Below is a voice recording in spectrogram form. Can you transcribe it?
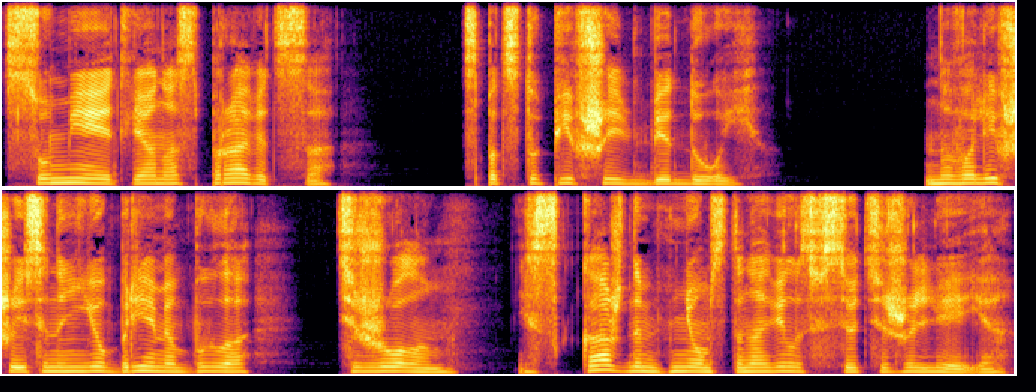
Сумеет ли она справиться с подступившей бедой? Навалившееся на нее бремя было тяжелым, и с каждым днем становилось все тяжелее.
